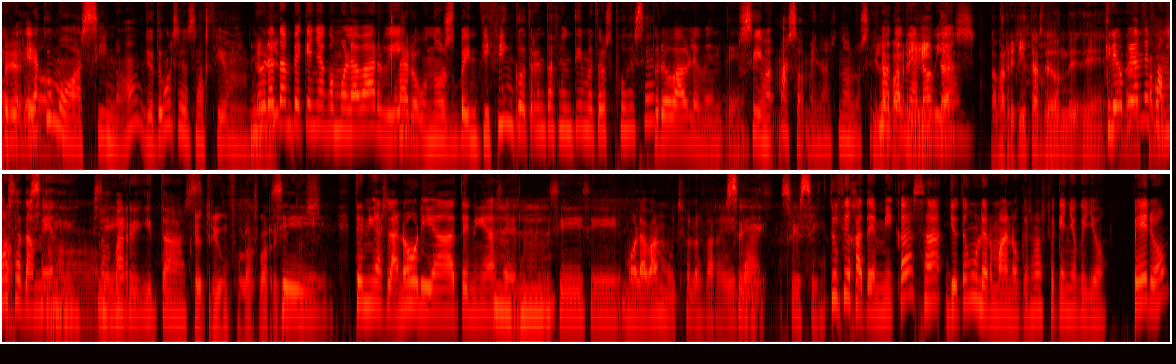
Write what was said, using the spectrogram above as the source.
Pero era como así, ¿no? Yo tengo la sensación. No era tan pequeña como la Barbie, Claro, unos 25 o 30 centímetros puede ser. probablemente. Sí, más o menos, no lo sé. ¿Y No las tenía novia. barriguitas? ¿Las barriguitas de dónde? eh, Creo que era eran de famosa también. Sí, Sí. Las barriguitas. Qué triunfo las barriguitas. Sí, tenías la noria, tenías el... Sí, sí, molaban mucho los Sí, barriguitas. sí, sí. Tú fíjate, en mi casa yo tengo un hermano que es más pequeño que yo, pero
